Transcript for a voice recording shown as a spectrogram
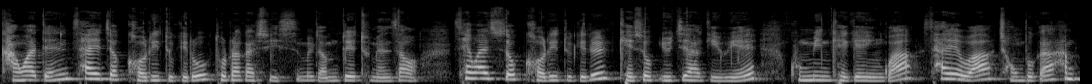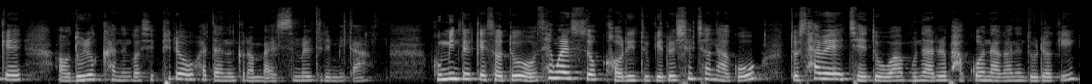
강화된 사회적 거리두기로 돌아갈 수 있음을 염두에 두면서 생활 속 거리두기를 계속 유지하기 위해 국민 개개인과 사회와 정부가 함께 어, 노력하는 것이 필요하다는 그런 말씀을 드립니다. 국민들께서도 생활 속 거리두기를 실천하고 또 사회 제도와 문화를 바꿔 나가는 노력이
